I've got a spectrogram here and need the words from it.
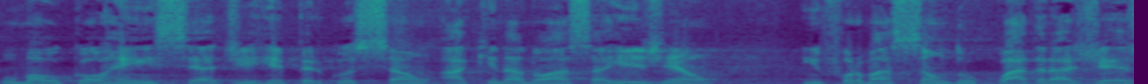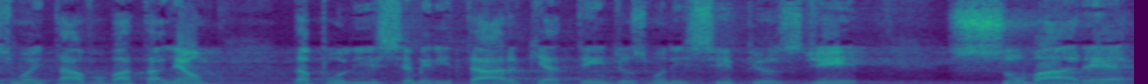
uma ocorrência de repercussão aqui na nossa região. Informação do 48 oitavo Batalhão da Polícia Militar que atende os municípios de Sumaré,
